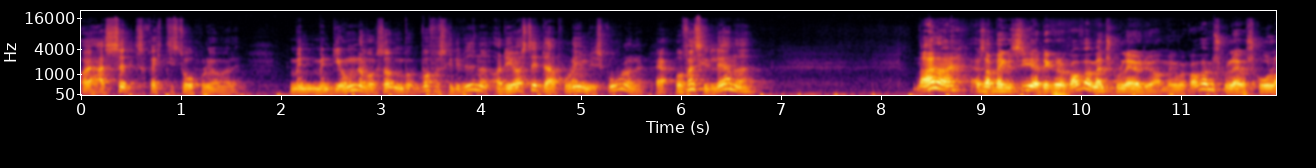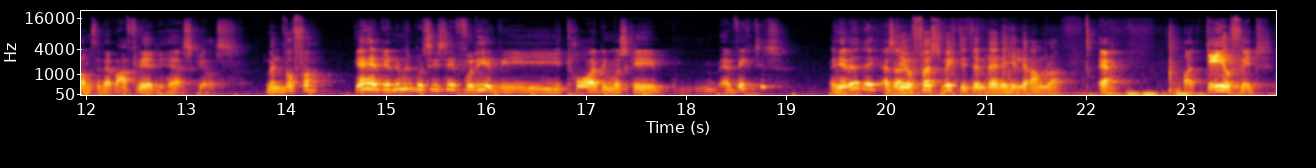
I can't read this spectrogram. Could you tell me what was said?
Og jeg har selv rigtig store problemer med det. Men, men de unge, der vokser op, hvor- hvorfor skal de vide noget? Og det er også det, der er problemet i skolerne. Ja. Hvorfor skal de lære noget? Nej, nej, altså man kan sige, at det kan godt være, at man skulle lave det om. Det kan godt være, at man skulle lave skole om, så der var flere af de her skills. Men hvorfor? Ja, ja, det er nemlig præcis det, fordi vi tror, at det måske er vigtigt. Altså, jeg ved det ikke, altså... Det er jo først vigtigt, den dag det hele ramler. Ja, Og det er jo fedt,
